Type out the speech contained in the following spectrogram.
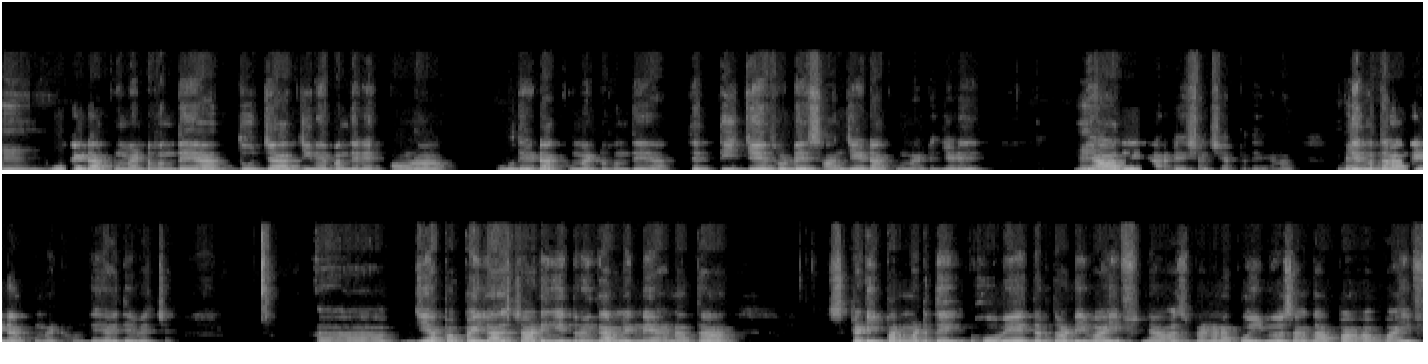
ਉਹਦੇ ਡਾਕੂਮੈਂਟ ਹੁੰਦੇ ਆ ਦੂਜਾ ਜਿਹਨੇ ਬੰਦੇ ਨੇ ਆਉਣਾ ਉਹਦੇ ਡਾਕੂਮੈਂਟ ਹੁੰਦੇ ਆ ਤੇ ਤੀਜੇ ਤੁਹਾਡੇ ਸਾਂਝੇ ਡਾਕੂਮੈਂਟ ਜਿਹੜੇ ਵਿਆਹ ਦੇ ਜਾਂ ਰਿਲੇਸ਼ਨਸ਼ਿਪ ਦੇ ਹਨਾ। ਤਿੰਨ ਤਰ੍ਹਾਂ ਦੇ ਡਾਕੂਮੈਂਟ ਹੁੰਦੇ ਆ ਇਹਦੇ ਵਿੱਚ। ਜੇ ਆਪਾਂ ਪਹਿਲਾਂ ਸਟਾਰਟਿੰਗ ਇਧਰੋਂ ਹੀ ਕਰ ਆ ਹਨਾ ਤਾਂ ਸਟੱਡੀ ਪਰਮਿਟ ਤੇ ਹੋਵੇ ਇਧਰ ਤੁਹਾਡੀ ਵਾਈਫ ਜਾਂ ਹਸਬੰਡ ਹਨਾ ਕੋਈ ਵੀ ਹੋ ਸਕਦਾ ਆਪਾਂ ਵਾਈਫ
